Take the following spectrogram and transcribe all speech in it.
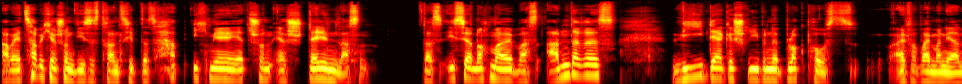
Aber jetzt habe ich ja schon dieses Transkript, das habe ich mir jetzt schon erstellen lassen. Das ist ja nochmal was anderes wie der geschriebene Blogpost. Einfach weil man ja,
